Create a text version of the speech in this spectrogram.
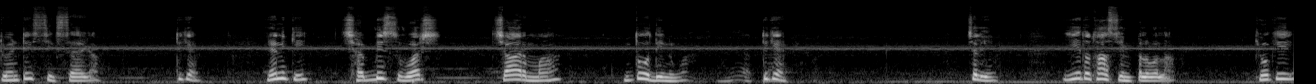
26 आएगा। ठीक है? यानी कि 26 वर्ष, चार माह, दो दिन हुआ। ठीक है? चलिए, ये तो था सिंपल वाला, क्योंकि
